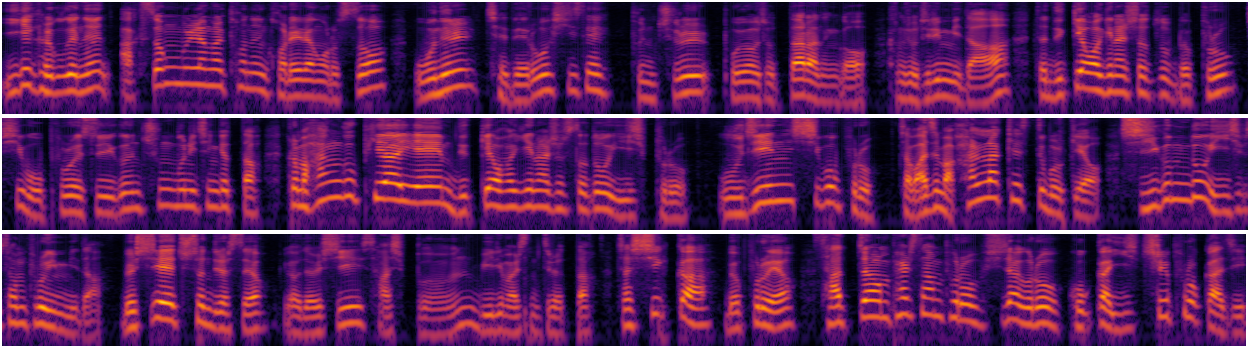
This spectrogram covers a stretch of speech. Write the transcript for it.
이게 결국에는 악성 물량을 터는 거래량으로서 오늘 제대로 시세 분출을 보여줬다라는 거 강조드립니다. 자, 늦게 확인하셔도 몇 프로? 15%의 수익은 충분히 챙겼다. 그럼 한국 PIM 늦게 확인하셨어도 20%. 우진 15%. 자, 마지막 한라캐스트 볼게요. 지금도 23%입니다. 몇 시에 추천드렸어요? 8시 40분. 미리 말씀드렸다. 자, 시가 몇 프로예요? 4.83% 시작으로 고가 27%까지.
